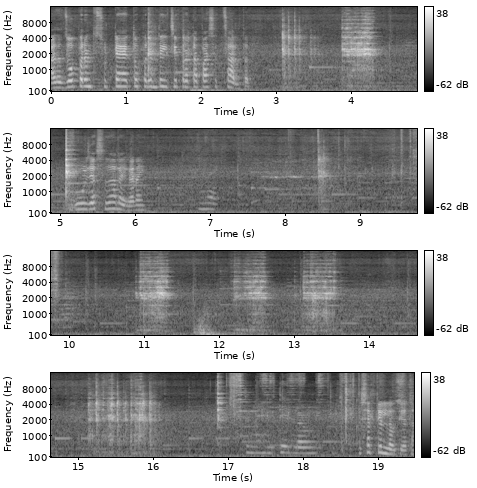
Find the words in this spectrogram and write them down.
आता जोपर्यंत सुट्ट्या आहेत तोपर्यंत हिचे प्रताप असेच चालतात. गुळ जास्त झालाय का नाही? तेल लावून कशात तेल लावते आता?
